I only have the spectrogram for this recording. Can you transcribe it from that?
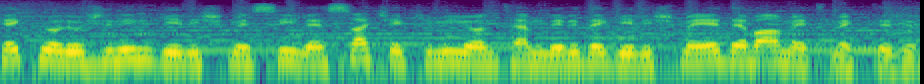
Teknolojinin gelişmesiyle saç ekimi yöntemleri de gelişmeye devam etmektedir.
